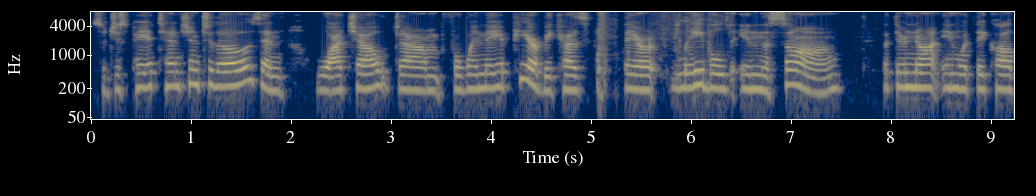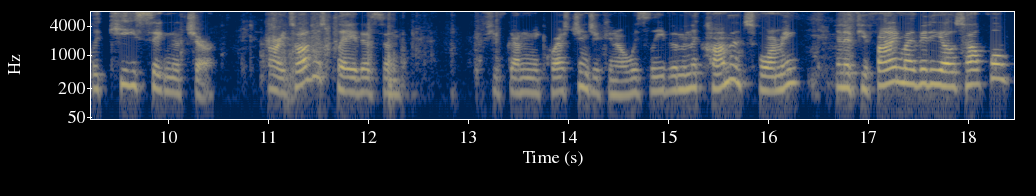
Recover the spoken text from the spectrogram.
So just pay attention to those and watch out um, for when they appear because they are labeled in the song, but they're not in what they call the key signature. All right, so I'll just play this and if you've got any questions, you can always leave them in the comments for me. And if you find my videos helpful,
